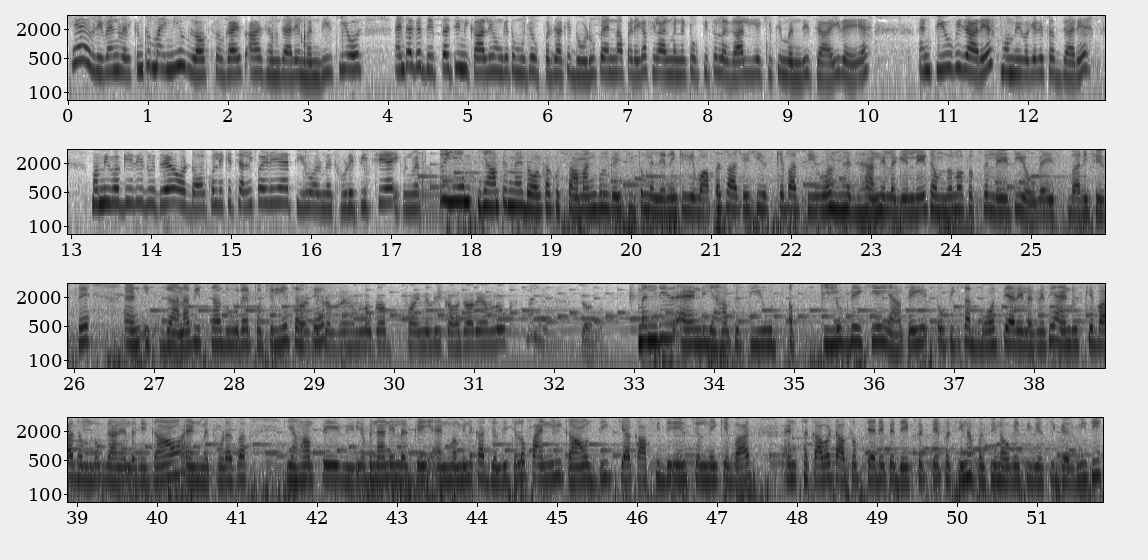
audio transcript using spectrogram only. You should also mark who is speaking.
Speaker 1: Everyone welcome to my new vlog so guys आज हम जा रहे हैं मंदिर की ओर। एंड अगर देवता जी निकाले होंगे तो मुझे ऊपर जाके दौड़ू पहनना पड़ेगा। फ़िलहाल मैंने टोपी तो लगा ली है क्योंकि मंदिर जा ही रहे हैं। एंड पीयू भी जा रहे हैं, मम्मी वगैरह सब जा रहे हैं। मम्मी वगैरह रुद्र और डॉल को लेके चल पड़े हैं पीयू और मैं थोड़े पीछे है एक मिनट तो ये यहाँ पे मैं डॉल का कुछ सामान भूल गई थी तो मैं लेने के लिए वापस आ गई थी उसके बाद पीयू और मैं जाने लगे। लेट हम दोनों सबसे लेट ही हो गए इस बारी फिर से। एंड जाना भी इतना दूर है तो चलिए चलते हैं।
Speaker 2: चल रहे हैं हम लोग अब फाइनली कहाँ जा रहे हैं हम लोग? चलो।
Speaker 1: मंदिर एंड यहाँ पे पीयू अब की लुक देखिए यहाँ पे टोपी के साथ बहुत प्यारे लग रहे थे। एंड उसके बाद हम लोग जाने लगे गाँव एंड मैं थोड़ा सा यहाँ पे वीडियो बनाने लग गई एंड मम्मी ने कहा, जल्दी चलो फाइनली गाँव दिख गया काफ़ी देर चलने के बाद एंड थकावट आप लोग चेहरे पे देख सकते हैं, पसीना पसीना हो गया सीरियसली गर्मी थी।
